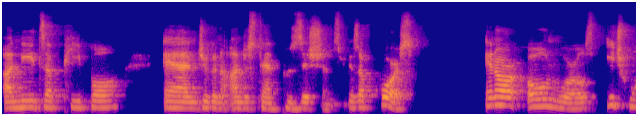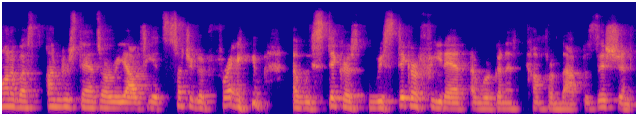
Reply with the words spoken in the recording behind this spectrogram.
uh, needs of people and you're going to understand positions because of course in our own worlds each one of us understands our reality it's such a good frame and we stick our we stick our feet in and we're going to come from that position.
